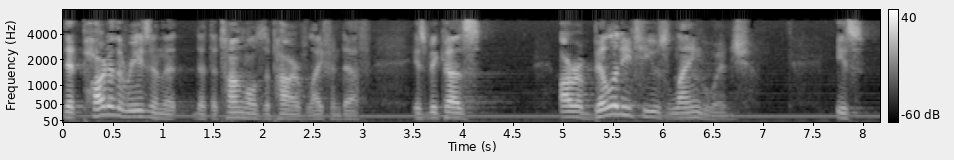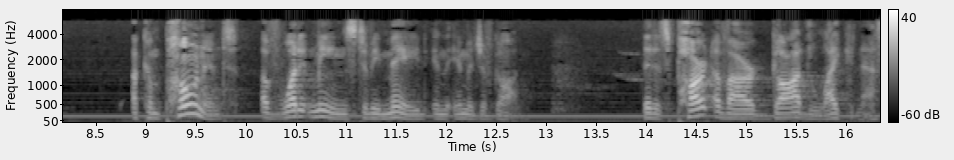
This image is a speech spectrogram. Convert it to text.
that part of the reason that, that the tongue holds the power of life and death is because our ability to use language is a component of what it means to be made in the image of God. That it's part of our God likeness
